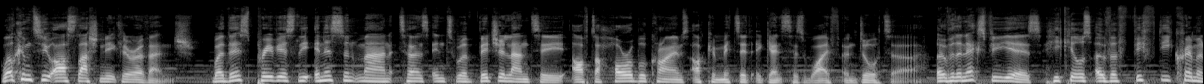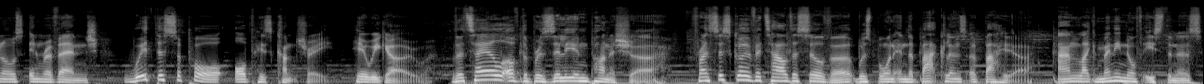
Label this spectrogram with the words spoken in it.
Welcome to r slash nuclear revenge, where this previously innocent man turns into a vigilante after horrible crimes are committed against his wife and daughter. Over the next few years, he kills over 50 criminals in revenge with the support of his country. Here we go. The tale of the Brazilian Punisher. Francisco Vital da Silva was born in the backlands of Bahia and, like many Northeasterners,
